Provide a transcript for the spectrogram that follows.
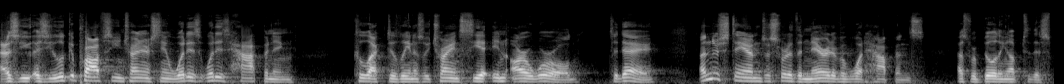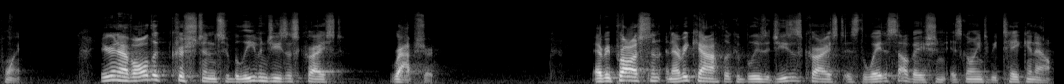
as you, as you look at prophecy and try to understand what is, what is happening collectively, and as we try and see it in our world today, understand just sort of the narrative of what happens as we're building up to this point. You're going to have all the Christians who believe in Jesus Christ raptured. Every Protestant and every Catholic who believes that Jesus Christ is the way to salvation is going to be taken out.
